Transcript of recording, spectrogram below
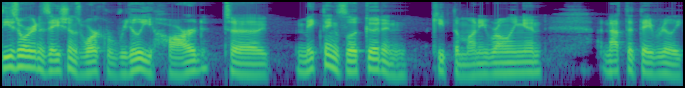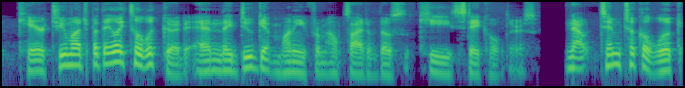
these organizations work really hard to make things look good and keep the money rolling in. Not that they really care too much, but they like to look good and they do get money from outside of those key stakeholders. Now, Tim took a look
